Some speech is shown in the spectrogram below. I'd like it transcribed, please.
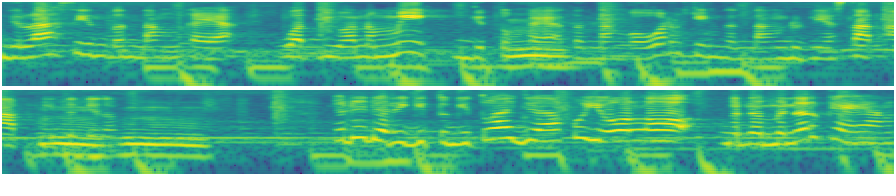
jelasin tentang kayak what you wanna make gitu Hmm. kayak tentang coworking tentang dunia startup gitu-gitu Hmm. yaudah dari gitu-gitu aja aku yolo bener-bener kayak yang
